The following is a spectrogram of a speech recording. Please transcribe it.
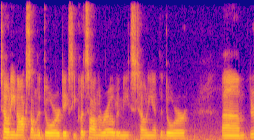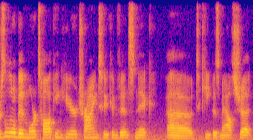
Tony knocks on the door. Dixie puts on the robe and meets Tony at the door. Um, there's a little bit more talking here, trying to convince Nick uh, to keep his mouth shut.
